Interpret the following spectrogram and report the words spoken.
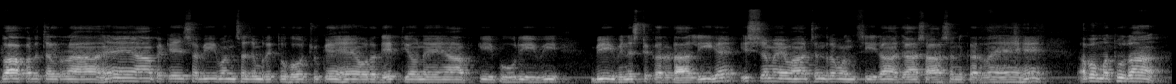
द्वापर चल रहा है। आपके सभी वंशज मृत्यु हो चुके हैं और देत्यों ने आपकी पूरी भी भी विनष्ट कर डाली है। इस समय वहाँ चंद्रवंशी राजा शासन कर रहे हैं। अब मथुरा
